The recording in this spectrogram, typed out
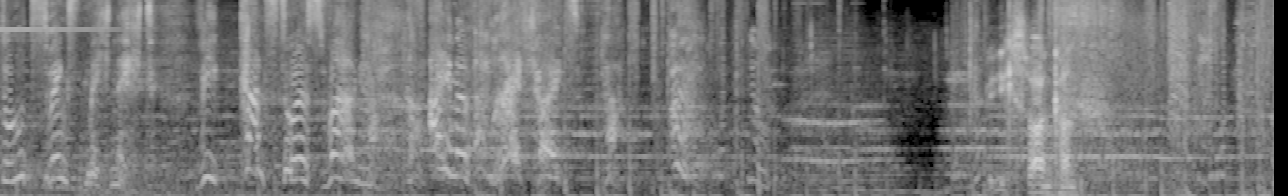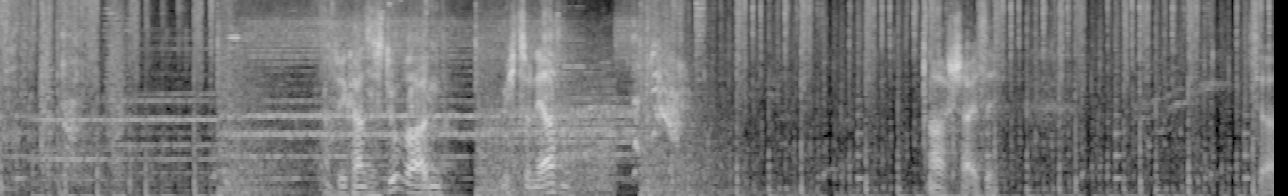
du zwingst mich nicht. Wie kannst du es wagen? Eine Frechheit! Wie ich's wagen kann. Wie kannst es du wagen, mich zu nerven? Ach, scheiße. Tja.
